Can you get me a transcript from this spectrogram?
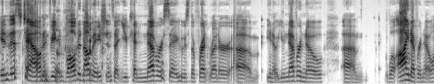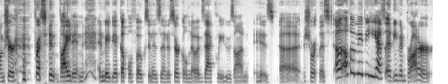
in this town and being involved in nominations that you can never say who's the front runner. Um, you know, you never know. Um, well, I never know. I'm sure President Biden and maybe a couple folks in his inner circle know exactly who's on his uh, short list. Uh, although maybe he has an even broader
